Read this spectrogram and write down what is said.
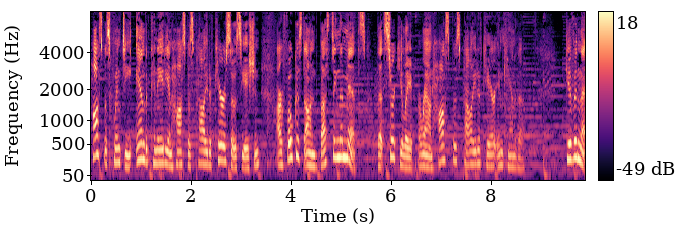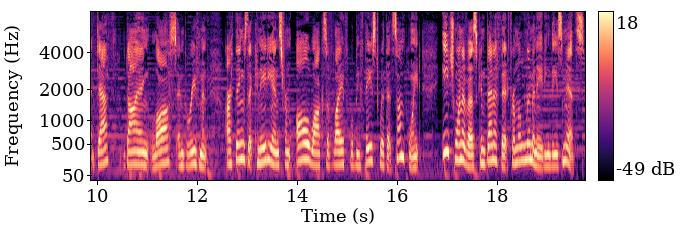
Hospice Quinte and the Canadian Hospice Palliative Care Association are focused on busting the myths that circulate around hospice palliative care in Canada. Given that death, dying, loss, and bereavement are things that Canadians from all walks of life will be faced with at some point, each one of us can benefit from eliminating these myths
